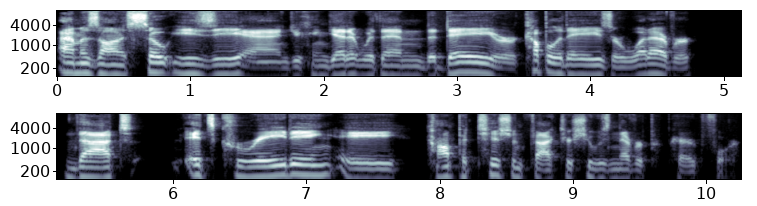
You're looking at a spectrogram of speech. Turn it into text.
Amazon is so easy and you can get it within the day or a couple of days or whatever, that it's creating a competition factor she was never prepared for.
